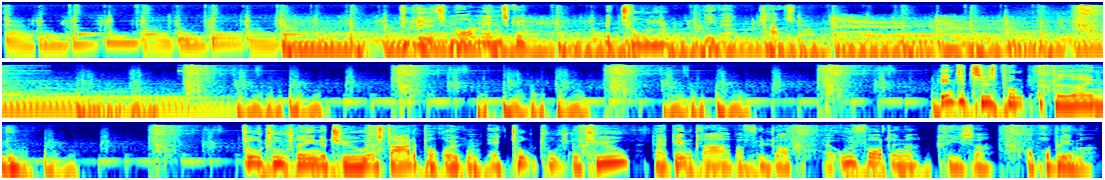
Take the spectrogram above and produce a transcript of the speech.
Du lytter til Morgenmenneske med Tony Evald Clausen. Intet tidspunkt er bedre end nu. 2021 er startet på ryggen af 2020, der i den grad var fyldt op af udfordringer, kriser og problemer.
